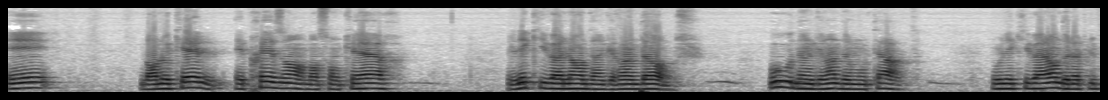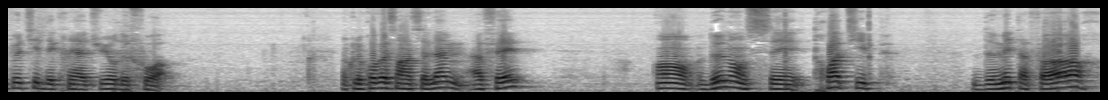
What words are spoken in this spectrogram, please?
et dans lequel est présent dans son cœur l'équivalent d'un grain d'orge ou d'un grain de moutarde ou l'équivalent de la plus petite des créatures de foi. Donc le professeur a fait en donnant ces trois types de métaphores,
